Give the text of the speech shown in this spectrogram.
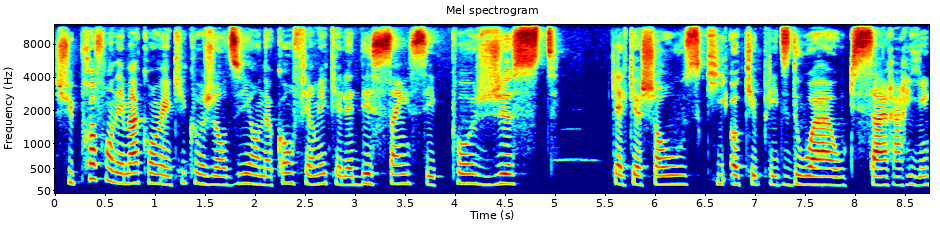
je suis profondément convaincue qu'aujourd'hui, on a confirmé que le dessin, c'est pas juste quelque chose qui occupe les dix doigts ou qui sert à rien.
